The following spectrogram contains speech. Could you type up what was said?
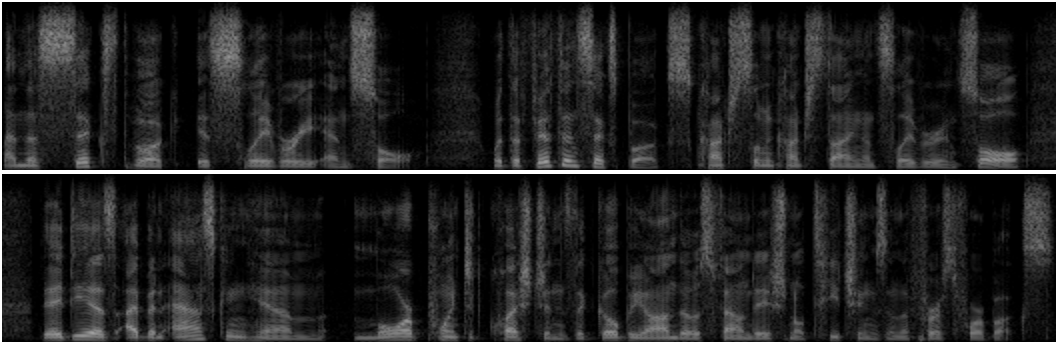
And the sixth book is Slavery and Soul. With the fifth and sixth books, Conscious Living, Conscious Dying, and Slavery and Soul, the idea is I've been asking him more pointed questions that go beyond those foundational teachings in the first four books.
